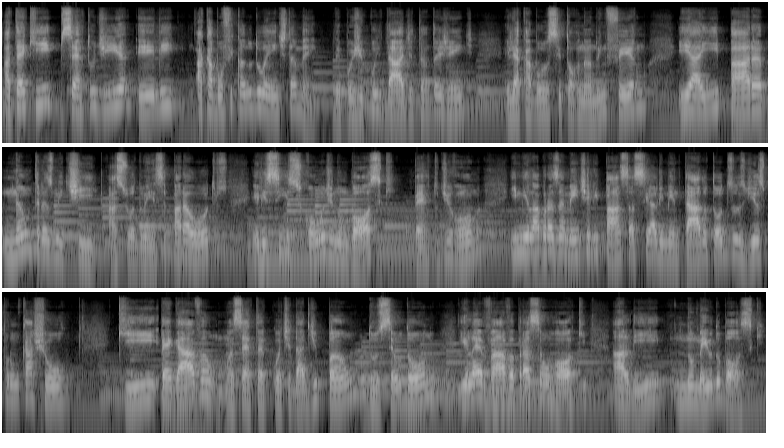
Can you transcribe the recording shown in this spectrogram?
Até que, certo dia, ele acabou ficando doente também. Depois de cuidar de tanta gente, ele acabou se tornando enfermo e aí para não transmitir a sua doença para outros, ele se esconde num bosque perto de Roma e milagrosamente ele passa a ser alimentado todos os dias por um cachorro que pegava uma certa quantidade de pão do seu dono e levava para São Roque ali no meio do bosque.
